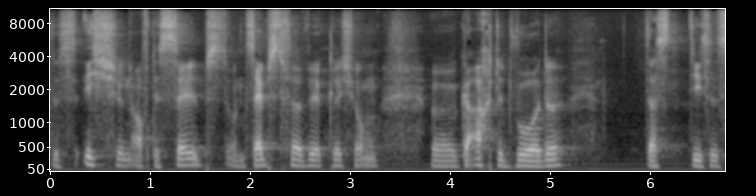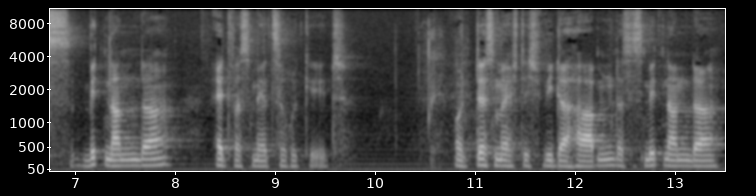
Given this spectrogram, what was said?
das Ich und auf das Selbst und Selbstverwirklichung äh, geachtet wurde, dass dieses Miteinander etwas mehr zurückgeht. Und das möchte ich wieder haben, dass es miteinander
